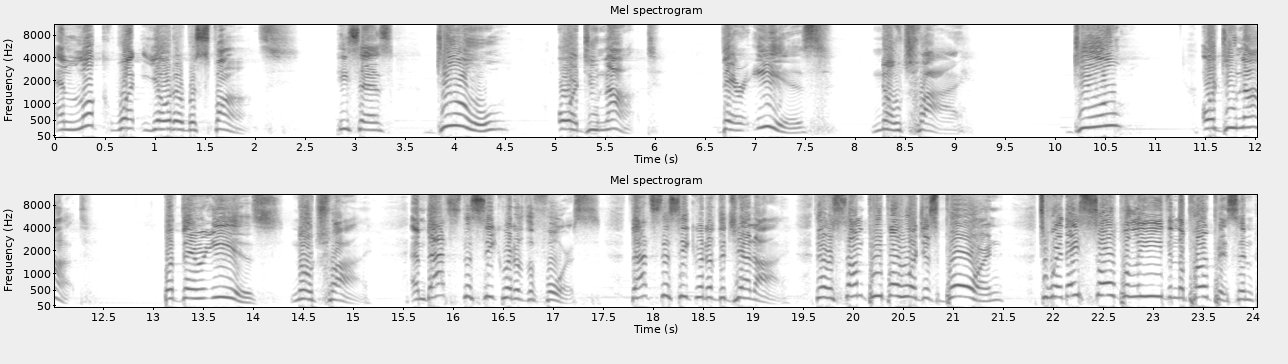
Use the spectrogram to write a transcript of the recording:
And look what Yoda responds. He says, Do or do not. There is no try. Do or do not. But there is no try. And that's the secret of the Force. That's the secret of the Jedi. There are some people who are just born to where they so believe in the purpose and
